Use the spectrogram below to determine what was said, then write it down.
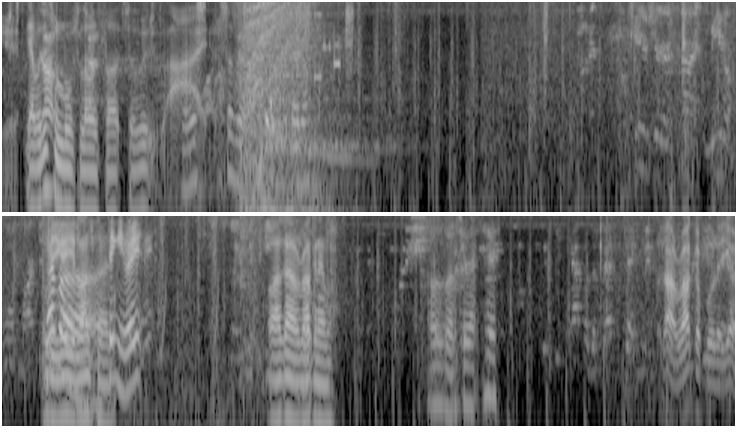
Shit. Yeah, but this one moves slow as fuck, so we. Yeah, Alright. this- this one's good. You have got your a launch pad. thingy, right? Oh, I got a rocket ammo. I was about to say that. Here. I got a rocket bullet, yo.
